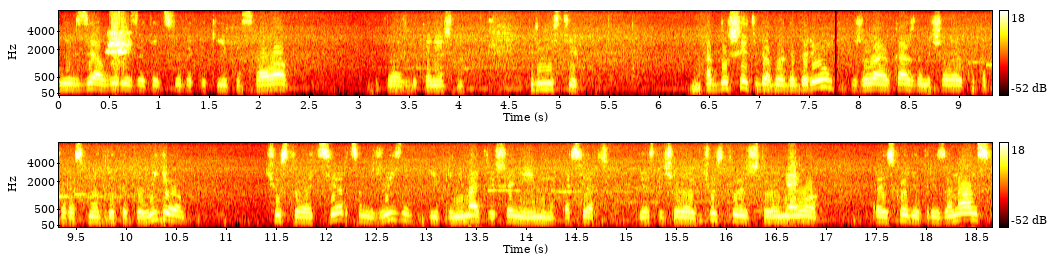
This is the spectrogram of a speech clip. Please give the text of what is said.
нельзя вырезать отсюда какие-то слова. Хотелось бы, конечно, перенести. От души тебя благодарю. Желаю каждому человеку, который смотрит это видео, чувствовать сердцем жизнь и принимать решения именно по сердцу. Если человек чувствует, что у него происходит резонанс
